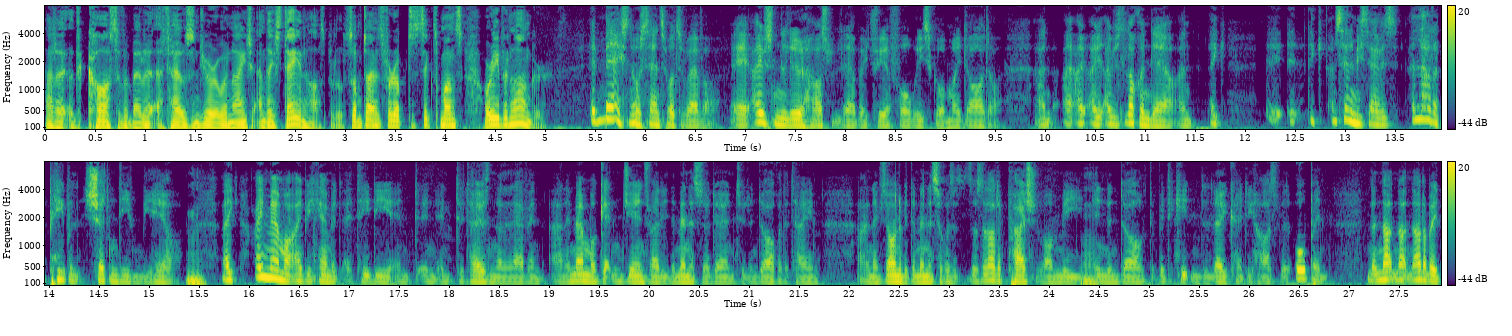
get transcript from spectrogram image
at, a, at the cost of about a, a thousand euro a night, and they stay in hospital sometimes for up to six months or even longer. It makes no sense whatsoever. Uh, I was in the little hospital there about three or four weeks ago with my daughter, and I, I, I was looking there, and like, like I'm saying to myself, a lot of people shouldn't even be here. Mm. Like I remember I became a, a TD in, in, in 2011, and I remember getting James Reilly, the minister, down to Dundalk at the time, and I was on with the minister because there's a lot of pressure on me mm. in Dundalk about keeping the Louth County Hospital open. Not, not, not about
